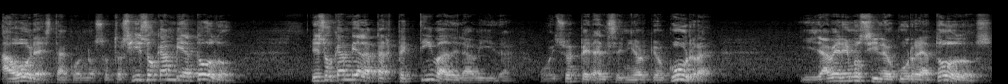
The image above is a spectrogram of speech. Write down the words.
Ahora está con nosotros. Y eso cambia todo. Eso cambia la perspectiva de la vida. O eso espera el Señor que ocurra. Y ya veremos si le ocurre a todos.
